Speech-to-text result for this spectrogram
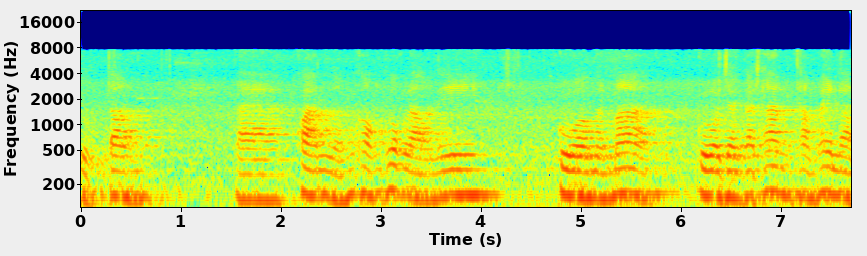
ถูกต้อง แต่ความหลงของพวกเรานี้ กลัวมันมาก กลัวจนกระทั่งทำให้เรา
